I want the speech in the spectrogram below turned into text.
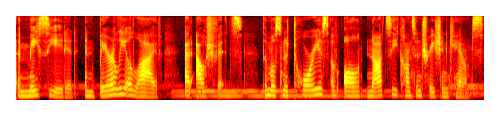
emaciated and barely alive, at Auschwitz, the most notorious of all Nazi concentration camps.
